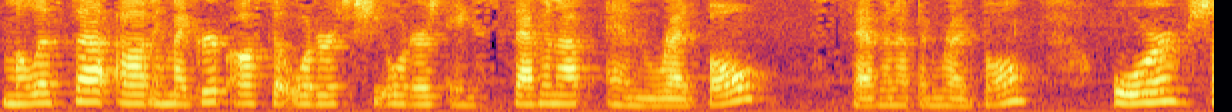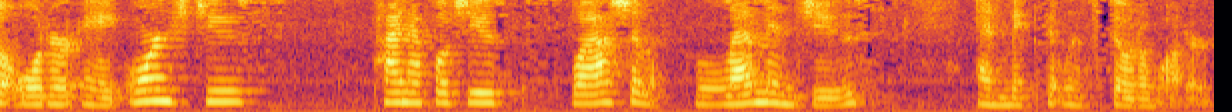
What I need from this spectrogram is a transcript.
Melissa um, in my group also orders. She orders a Seven Up and Red Bull. Seven Up and Red Bull or she'll order a orange juice, pineapple juice, splash of lemon juice, and mix it with soda water.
